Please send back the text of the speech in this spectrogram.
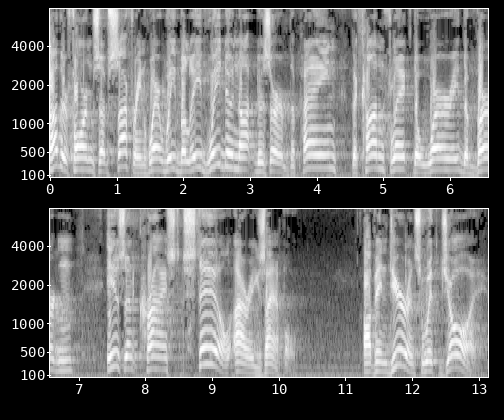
other forms of suffering where we believe we do not deserve the pain, the conflict, the worry, the burden, isn't Christ still our example of endurance with joy?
